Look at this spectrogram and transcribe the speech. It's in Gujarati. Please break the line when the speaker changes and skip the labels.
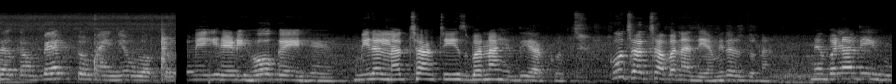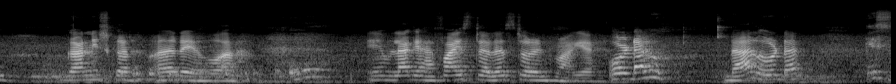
Welcome back to my new blog Maggi ready हो गई है। मिरल ने अच्छा चीज़ बना ही दिया कुछ। कुछ अच्छा बना दिया मिरल ना।
मैं बना दी हूँ।
गार्निश कर। अरे वाह। एम लागे है फाइव स्टार रेस्टोरेंट में आ गया है।
और डालू?
डाल और डाल।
